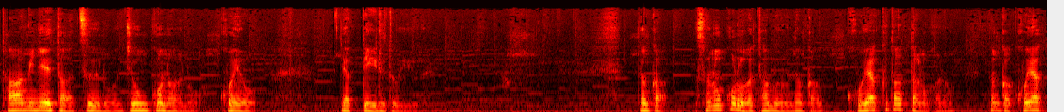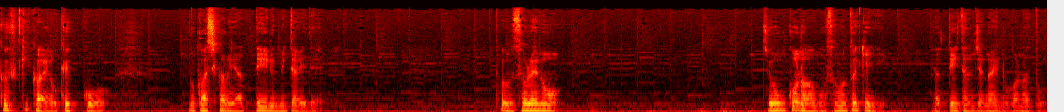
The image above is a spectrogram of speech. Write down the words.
ターミネーター2のジョン・コナーの声をやっているという。なんか、その頃は多分なんか子役だったのかな？なんか子役吹き替えを結構昔からやっているみたいで、多分それの、ジョン・コナーもその時にやっていたんじゃないのかなと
